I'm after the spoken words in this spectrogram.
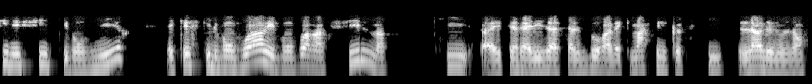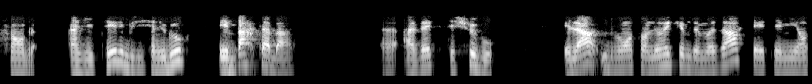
cinéphiles qui vont venir. Et qu'est-ce qu'ils vont voir? Ils vont voir un film qui a été réalisé à Salzbourg avec Mark Minkowski, l'un de nos ensembles invités, les musiciens du Louvre, et Bartabas, euh, avec ses chevaux. Et là, ils vont entendre le de Mozart qui a été mis en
